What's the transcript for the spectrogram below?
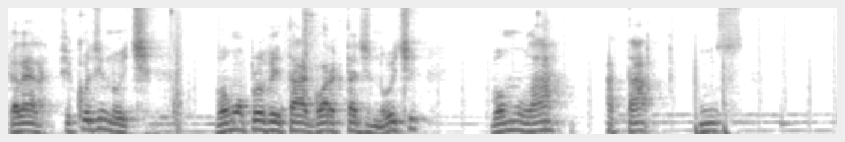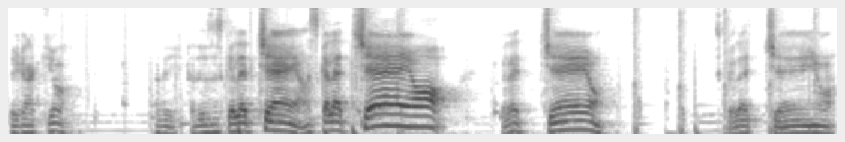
Galera, ficou de noite. Vamos aproveitar agora que tá de noite. Vamos lá catar uns Pegar aqui, ó. Cadê? Cadê os esqueletinhos? Esqueletinho! Esqueletinho! Esqueletinho!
